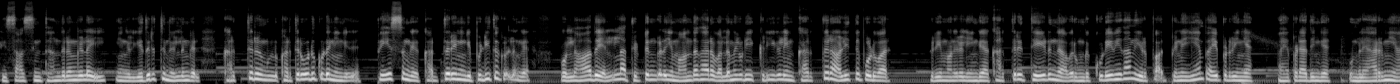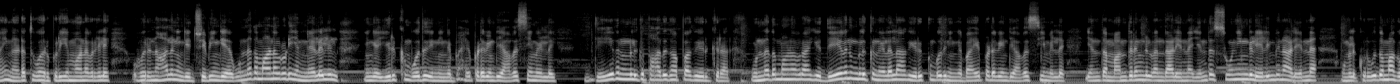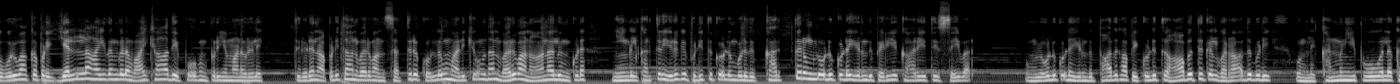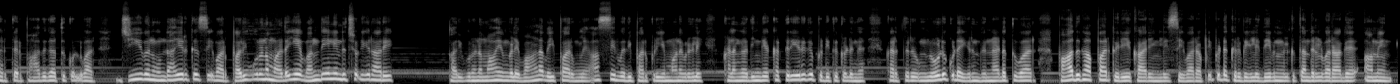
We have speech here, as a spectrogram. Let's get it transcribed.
பிசாசின் தந்திரங்களை நீங்கள் எதிர்த்து நில்லுங்கள். கர்த்தர் உங்கள் கர்த்தரோடு கூட நீங்கள் பேசுங்க. கர்த்தரை நீங்கள் பிடித்துக் கொள்ளுங்க. பொல்லாத எல்லா திட்டங்களையும் அந்தகார வல்லமையுடைய கிரிகளையும் கர்த்தர் அழித்து போடுவார். பிரியமானவர்கள் நீங்க கத்திரி தேடுங்க. அவர் உங்க கூடவே தான் இருப்பார். பின்ன ஏன் பயப்படுறீங்க? பயப்படாதீங்க. உங்களை அருமையாய் நடத்துவார் பிரியமானவர்களே. ஒரு நாளும் நீங்க ஜெபிங்க. உன்னதமானவருடைய நிழலில் நீங்க இருக்கும்போது நீங்க பயப்பட வேண்டிய அவசியம் இல்லை. தேவன் உங்களுக்கு பாதுகாப்பாக இருக்கிறார். உன்னதமானவராகிய தேவன் உங்களுக்கு நிழலாக இருக்கும்போது நீங்க பயப்பட வேண்டிய அவசியம் இல்லை. எந்த மந்திரங்கள் வந்தால் என்ன? எந்த சூனியங்கள் எழும்பினால் என்ன? உங்களுக்கு விரோதமாக உருவாக்கப்படும் எல்லா ஆயுதங்களும் வாய்க்காதே போகும் பிரியமானவர்களே. திருடன் அப்படித்தான் வருவான். சத்துரு கொல்லவும் அழிக்கவும் தான் வருவான். ஆனாலும் கூட நீங்கள் கர்த்தரை இருக பிடித்துக் கொள்ளும் பொழுது கர்த்தர் உங்களோடு கூட இருந்து பெரிய காரியத்தை செய்வார். உங்களோடு கூட இருந்து பாதுகாப்பை கொடுத்து ஆபத்துகள் வராதபடி உங்களை கண்மணியை போல கர்த்தர் பாதுகாத்துக் கொள்வார். ஜீவன் உண்டாயிருக்க செய்வார். பரிபூரணம் அடைய வந்தேன் என்று சொல்கிறாரே. பரிபூரணமாக உங்களை வாழ வைப்பார். உங்களை ஆசீர்வதிப்பார். பிரியமானவர்களே கலங்காதீங்க. கர்த்தர் இருக்க பிடித்துக் கொள்ளுங்க கர்த்தர் உங்களோடு கூட இருந்து நடத்துவார் பாதுகாப்பார் பெரிய காரியங்களை செய்வார். அப்படிப்பட்ட கருவிகளை தேவங்களுக்கு உங்களுக்கு ஆமீன்.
